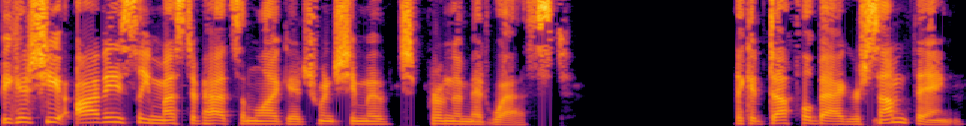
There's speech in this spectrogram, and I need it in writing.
Because she obviously must have had some luggage when she moved from the Midwest, like a duffel bag or something.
